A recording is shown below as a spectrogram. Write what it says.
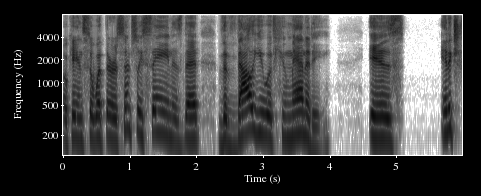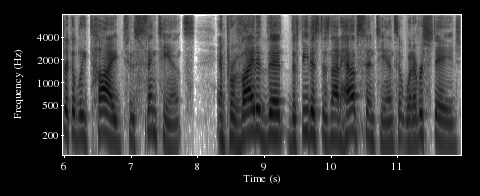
Okay, and so what they're essentially saying is that the value of humanity is inextricably tied to sentience, and provided that the fetus does not have sentience at whatever stage,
